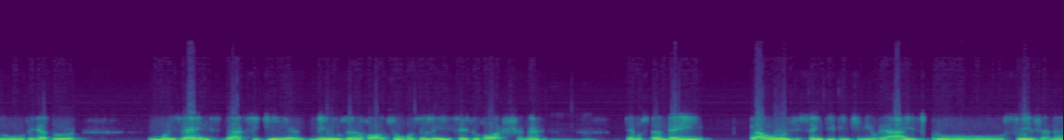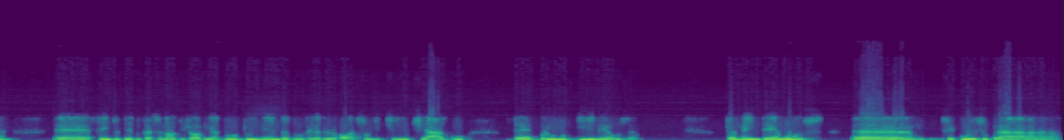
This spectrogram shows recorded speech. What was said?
do vereador Moisés, da Cidinha, Neuza, Rodson, Roselei e Sérgio Rocha. Né? Uhum. Temos também para hoje 120 mil reais para o SEJA, né? É, Centro de Educacional de Jovem Adulto, emenda do vereador Rodson, Litinho, Tiago, Dé, Bruno Bi Neuza. Também temos uh, recurso para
